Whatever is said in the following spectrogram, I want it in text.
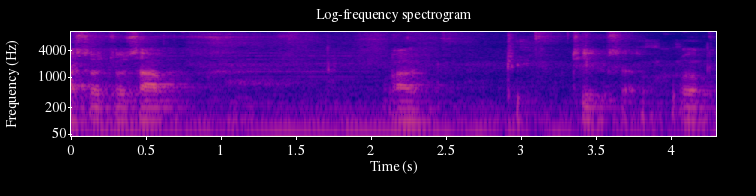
ਐਸਓਚਓ ਸਾਹਿਬ। ਠੀਕ। ਠੀਕ ਸਰ ਓਕੇ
